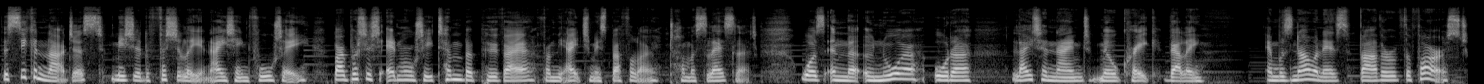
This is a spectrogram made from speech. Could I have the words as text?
The second largest, measured officially in 1840 by British Admiralty timber purveyor from the HMS Buffalo, Thomas Laslett, was in the Unua Ora, later named Mill Creek Valley, and was known as Father of the Forest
